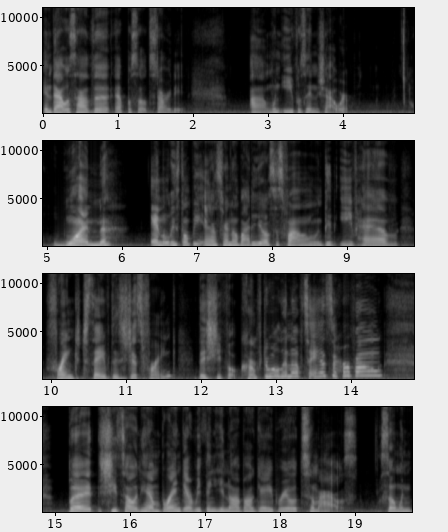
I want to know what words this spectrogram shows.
and that was how the episode started. Um, when Eve was in the shower. One, Annalise, don't be answering nobody else's phone. Did Eve have Frank saved as just Frank? That she felt comfortable enough to answer her phone? But she told him, bring everything you know about Gabriel to my house. So when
